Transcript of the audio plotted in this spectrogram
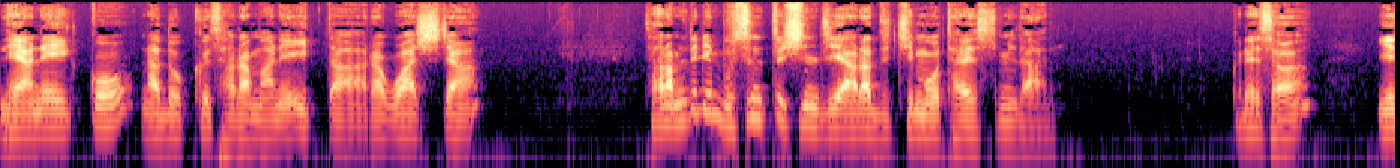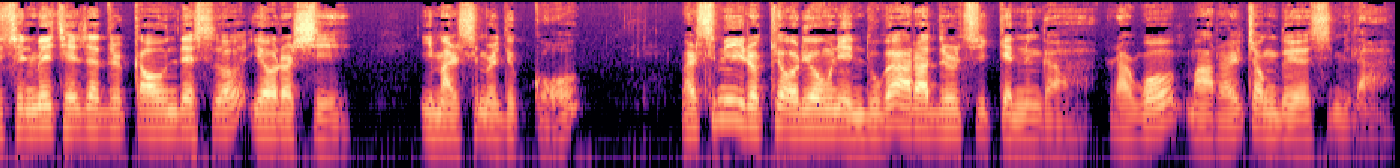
내 안에 있고 나도 그 사람 안에 있다라고 하시자 사람들이 무슨 뜻인지 알아듣지 못하였습니다. 그래서 예수님의 제자들 가운데서 여럿이 이 말씀을 듣고 말씀이 이렇게 어려우니 누가 알아들을 수 있겠는가라고 말할 정도였습니다.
